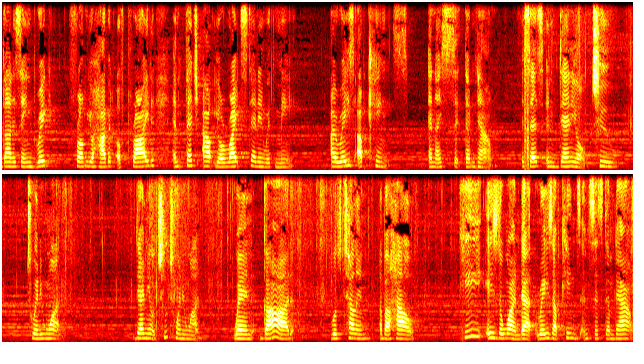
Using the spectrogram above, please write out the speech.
God is saying, break from your habit of pride and fetch out your right standing with me. I raise up kings and I sit them down. It says in Daniel 2 21. Daniel 2:21 when God was telling about how he is the one that raises up kings and sits them down.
